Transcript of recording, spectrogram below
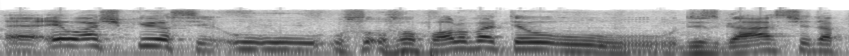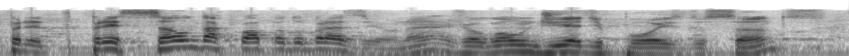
É, eu acho que assim, o, o, o São Paulo vai ter o, o desgaste da pre, pressão da Copa do Brasil, né? Jogou um dia depois do Santos, né?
